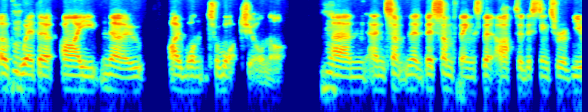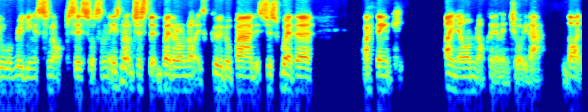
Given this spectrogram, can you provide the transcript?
of mm. whether I know I want to watch it or not. Mm. Um, and some there's some things that after listening to a review or reading a synopsis or something, it's not just that whether or not it's good or bad. It's just whether I think I know I'm not going to enjoy that. Like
